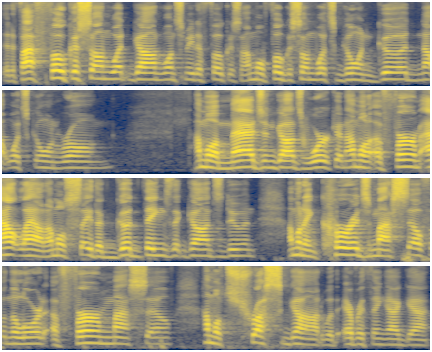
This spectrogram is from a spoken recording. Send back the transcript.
That if I focus on what God wants me to focus on, I'm going to focus on what's going good, not what's going wrong. I'm going to imagine God's working. I'm going to affirm out loud. I'm going to say the good things that God's doing. I'm going to encourage myself in the Lord, affirm myself. I'm going to trust God with everything I got.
